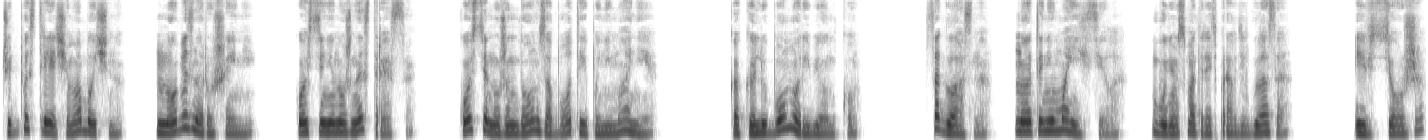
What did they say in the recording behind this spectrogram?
Чуть быстрее, чем обычно, но без нарушений. Косте не нужны стрессы. Косте нужен дом, забота и понимание. Как и любому ребенку. Согласна, но это не в моих силах. Будем смотреть правде в глаза. И все же...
